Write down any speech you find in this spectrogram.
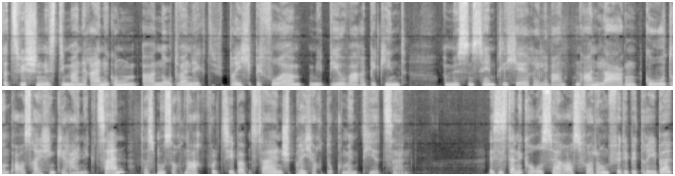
Dazwischen ist immer eine Reinigung äh, notwendig, sprich bevor er mit Bioware beginnt, müssen sämtliche relevanten Anlagen gut und ausreichend gereinigt sein. Das muss auch nachvollziehbar sein, sprich auch dokumentiert sein. Es ist eine große Herausforderung für die Betriebe,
